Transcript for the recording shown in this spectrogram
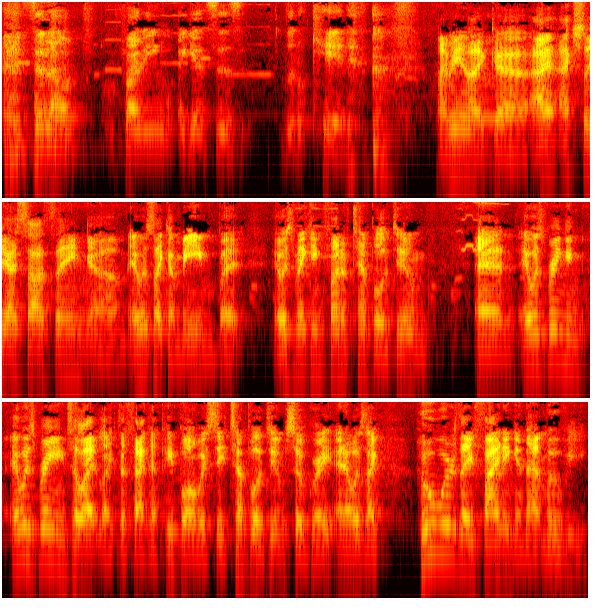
Instead of fighting against this little kid. I mean, like, uh, I actually I saw a thing. Um, it was like a meme, but it was making fun of Temple of Doom, and it was bringing it was bringing to light like the fact that people always say Temple of Doom so great, and it was like, who were they fighting in that movie?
